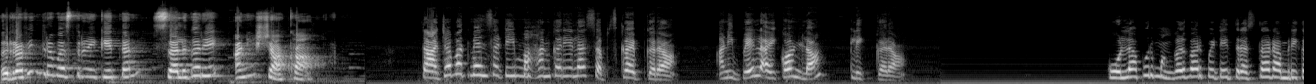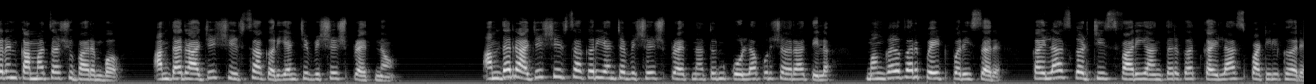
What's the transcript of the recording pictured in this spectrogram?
रवींद्र वस्त्रनिकेतन सलगरे आणि शाखा. ताज्या बातम्यांसाठी महान करेला सबस्क्राईब करा आणि बेल आयकॉनला क्लिक करा. कोल्हापूर मंगळवार पेठेत रस्ता डांबरीकरण कामाचा शुभारंभ. आमदार राजेश क्षीरसागर यांचे विशेष प्रयत्न. आमदार राजेश क्षीरसागर यांच्या विशेष प्रयत्नातून कोल्हापूर शहरातील मंगळवार पेठ परिसर कैलासगडची स्वारी अंतर्गत कैलास पाटील घर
